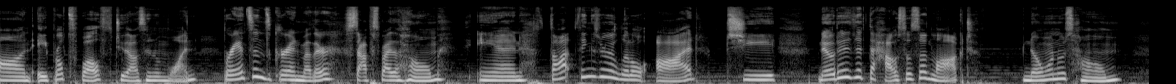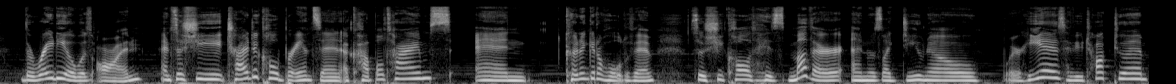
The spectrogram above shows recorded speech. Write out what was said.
on April 12th, 2001. Branson's grandmother stops by the home and thought things were a little odd. She noted that the house was unlocked, no one was home, the radio was on, and so she tried to call Branson a couple times and couldn't get a hold of him. So she called his mother and was like, Do you know where he is? Have you talked to him?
